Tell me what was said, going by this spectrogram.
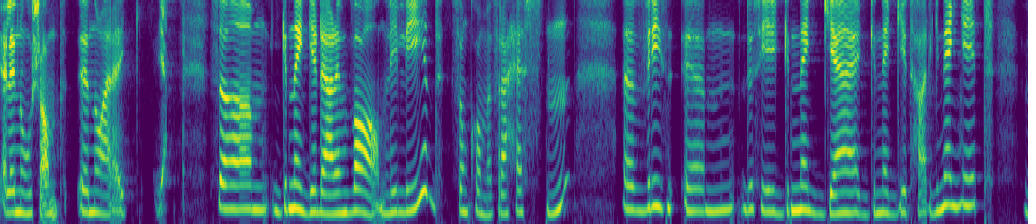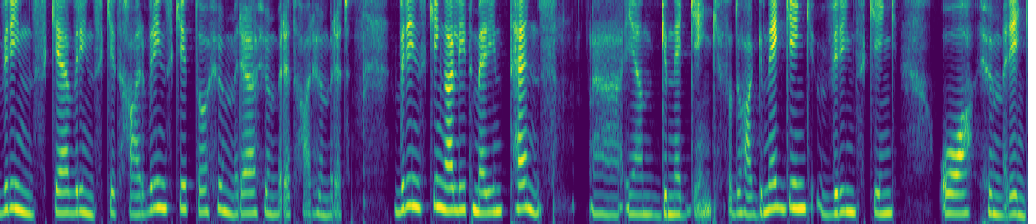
Eller noe sånt. Eh, Nå er jeg Ja. Så um, gnegger, det er en vanlig lyd som kommer fra hesten. Eh, vris, um, du sier gnegge, gnegget har gnegget. Vrinske, vrinsket har vrinsket. Og humre, humret har humret. Vrinsking er litt mer intens uh, i en gnegging. Så du har gnegging, vrinsking og humring.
